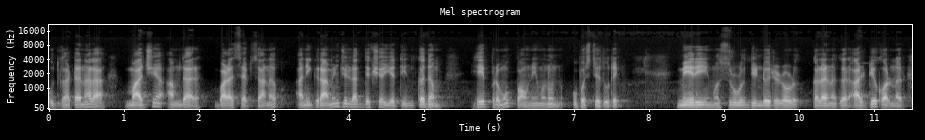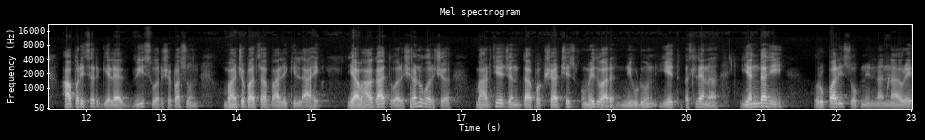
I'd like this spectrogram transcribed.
उद्घाटनाला माजी आमदार बाळासाहेब सानप आणि ग्रामीण जिल्हाध्यक्ष यतीन कदम हे प्रमुख पाहुणे म्हणून उपस्थित होते. Meri Mhasrul Dindori road Kalanagar R T O corner हा परिसर गेल्या वीस वर्षापासून भाजपाचा बालेकिल्ला आहे. या भागात वर्षानुवर्ष भारतीय जनता पक्षाचेच उमेदवार निवडून येत असल्यानं यंदाही रुपाली स्वप्नील नन्नावरे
